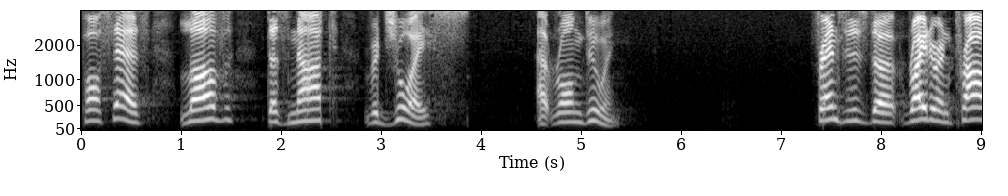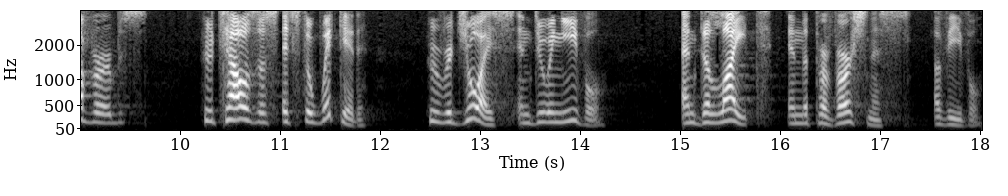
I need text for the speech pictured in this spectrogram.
Paul says, Love does not rejoice at wrongdoing. Friends, it is the writer in Proverbs who tells us it's the wicked who rejoice in doing evil and delight in the perverseness of evil.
